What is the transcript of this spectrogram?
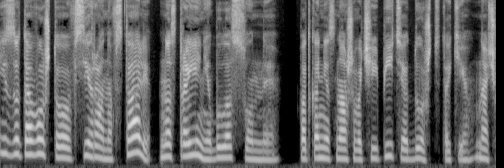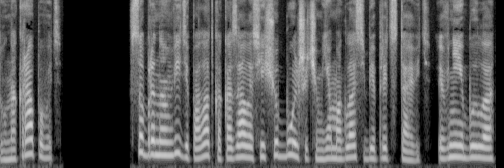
Из-за того, что все рано встали, настроение было сонное. Под конец нашего чаепития дождь таки начал накрапывать. В собранном виде палатка казалась еще больше, чем я могла себе представить. В ней было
